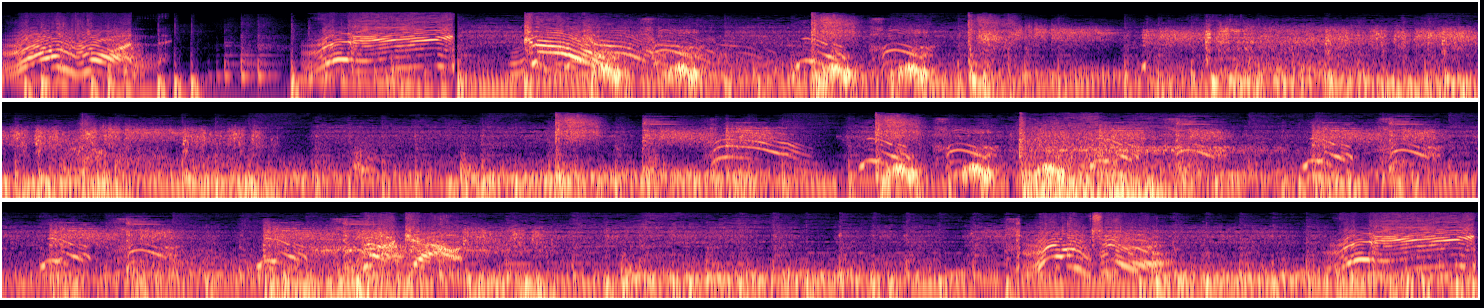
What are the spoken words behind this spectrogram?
Round one. Ready? Go! Knockout! Round two. Ready?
